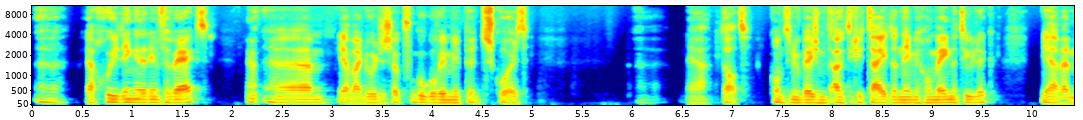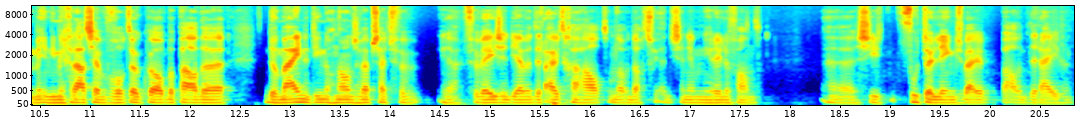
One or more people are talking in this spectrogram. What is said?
eh, ja, goede dingen erin verwerkt. Ja. Ehm, ja, waardoor dus ook voor Google weer meer punten scoort. Eh, nou ja, dat. Continu bezig met autoriteit, dat neem je gewoon mee natuurlijk. Ja, we hebben in die migratie hebben we bijvoorbeeld ook wel bepaalde domeinen die nog naar onze website ver- ja, verwezen. Die hebben we eruit gehaald, omdat we dachten van ja, die zijn helemaal niet relevant. Eh zie je footerlinks bij bepaalde bedrijven.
